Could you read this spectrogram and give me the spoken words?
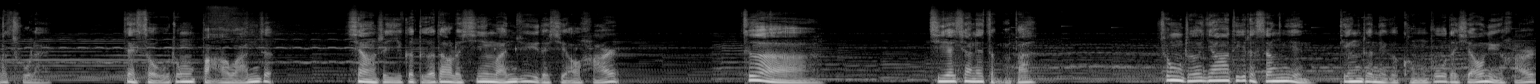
了出来，在手中把玩着，像是一个得到了新玩具的小孩。这接下来怎么办？宋哲压低了声音，盯着那个恐怖的小女孩。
